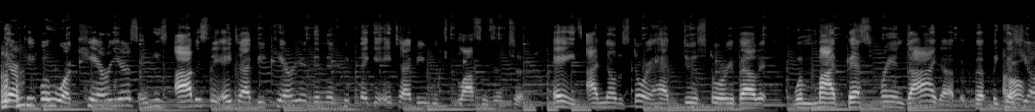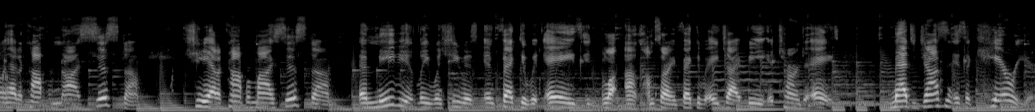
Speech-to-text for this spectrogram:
There are Uh-uh. people who are carriers, and he's obviously HIV carrier. Then there's people that get HIV, which blossoms into AIDS. I know the story. I had to do a story about it when my best friend died of it. But because she Oh. already had a compromised system, she had a compromised system. Immediately when she was infected with AIDS, it blo- uh, I'm sorry, infected with HIV, it turned to AIDS. Magic Johnson is a carrier.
